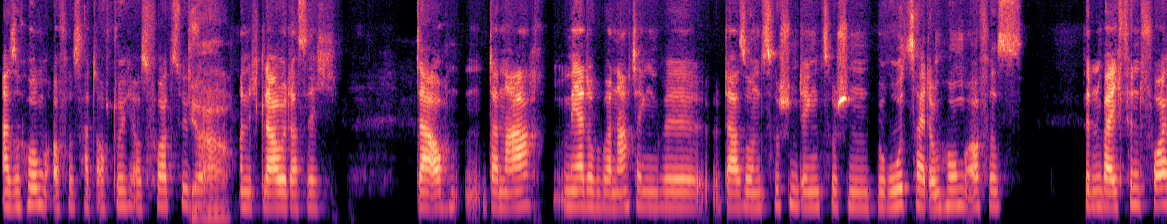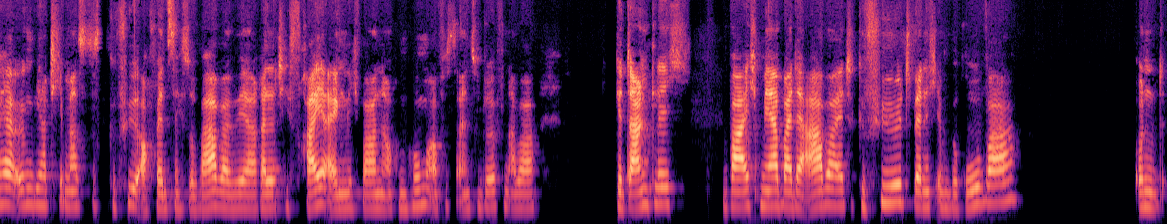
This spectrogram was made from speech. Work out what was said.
Also Homeoffice hat auch durchaus Vorzüge. Ja. Und ich glaube, dass ich da auch danach mehr darüber nachdenken will, da so ein Zwischending zwischen Bürozeit und Homeoffice finden, weil ich finde, vorher irgendwie hatte ich immer das Gefühl, auch wenn es nicht so war, weil wir ja relativ frei eigentlich waren, auch im Homeoffice sein zu dürfen, aber gedanklich war ich mehr bei der Arbeit gefühlt, wenn ich im Büro war. Und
